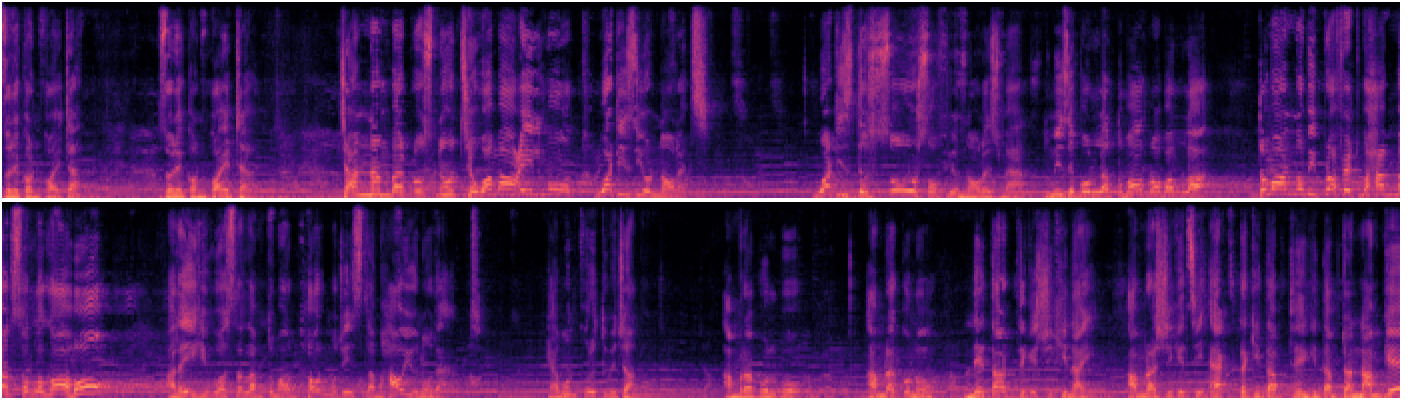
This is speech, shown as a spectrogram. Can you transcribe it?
জোরে কন কয়টা? জোরে কন কয়টা? চার নাম্বার প্রশ্ন হচ্ছে, ওয়ামা ইলমুক? What is your knowledge? What is the source of your knowledge, man? তুমি যে বললা, তোমার রব আল্লাহ তোমার নবী প্রফেট মোহাম্মদ সাল্লাল্লাহু আলাইহি ওয়াসাল্লাম, তোমার ধর্ম যে ইসলাম হাউ ইউ নো দ্যাট কেমন করে তুমি জানো? আমরা বলব, আমরা কোনো নেতার থেকে শিখি নাই, আমরা শিখেছি একটা কিতাব থেকে। কিতাবটার নাম কে?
